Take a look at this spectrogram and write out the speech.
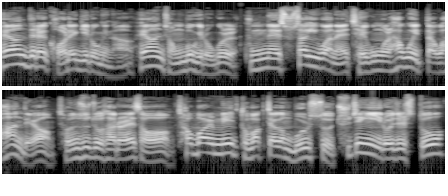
회원들의 거래 기록이나 회원 정보 기록을 국내 수사기관에 제공을 하고 있다고 하는데요. 전수조사를 해서 처벌 및 도박자금 몰수, 추징이 이루어질 수도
